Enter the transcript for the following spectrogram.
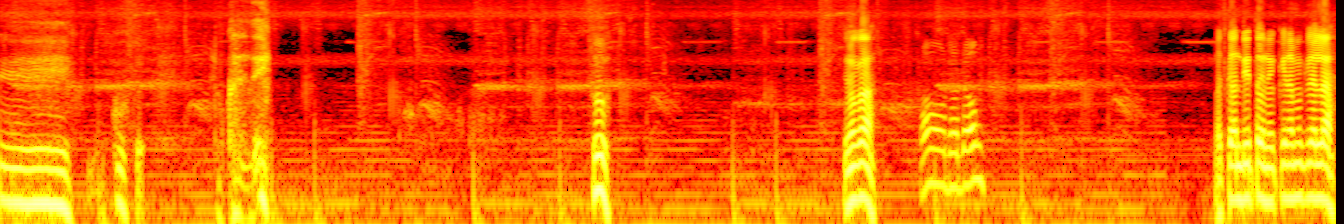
Eh. Ku. Luka na eh. Huh. Sino ka? Oo, Dodong. Ba't ka andito? Hindi ka namin kilala.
